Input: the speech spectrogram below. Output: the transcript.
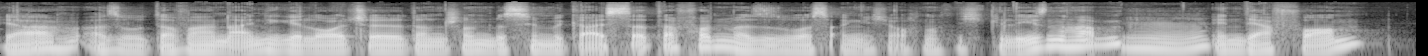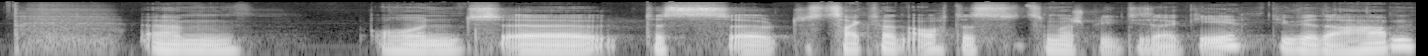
ja, also da waren einige Leute dann schon ein bisschen begeistert davon, weil sie sowas eigentlich auch noch nicht gelesen haben mhm. in der Form. Ähm, und äh, das, äh, das zeigt dann auch, dass zum Beispiel dieser G, die wir da haben,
